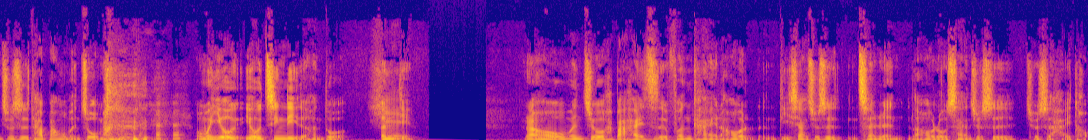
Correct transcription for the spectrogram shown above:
就是他帮我们做嘛，我们又又经历了很多恩典，然后我们就把孩子分开，然后底下就是成人，然后楼上就是就是孩童。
